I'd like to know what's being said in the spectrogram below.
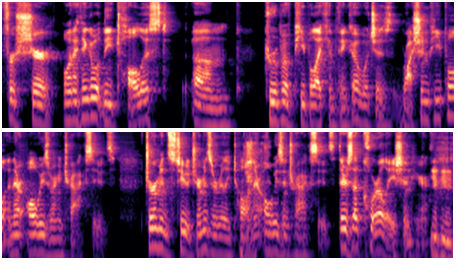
For sure. When I think about the tallest um, group of people I can think of, which is Russian people, and they're always wearing tracksuits. Germans too. Germans are really tall, and they're always in tracksuits. There's a correlation here. Mhm.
